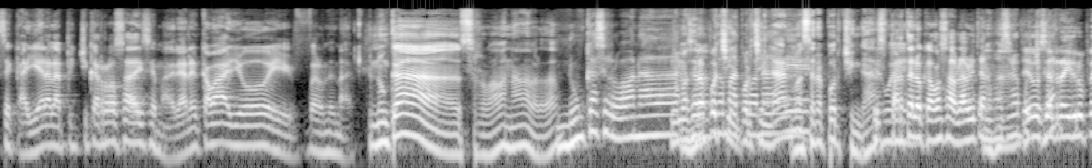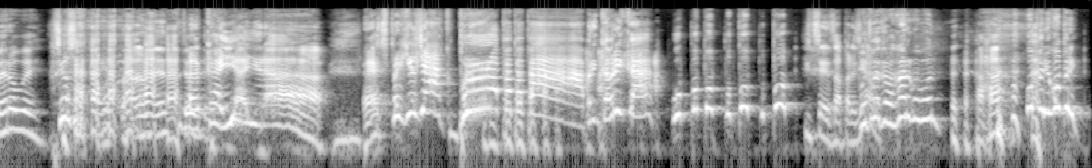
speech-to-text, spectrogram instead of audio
se cayera la pinche carroza y se madreara el caballo y fueron desmadre. Nunca se robaba nada, ¿verdad? Nunca se robaba nada. Nomás era por, chingar. Nomás era por chingar, Es parte de lo que vamos a hablar ahorita. Nomás era por Digo, es el rey grupero, güey. Sí, o sea, Totalmente. caía y era Springfield Jack. brinca, brinca. y se desapareció. Fuiste a trabajar, huevón. Ajá. Wupiri, wupiri.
